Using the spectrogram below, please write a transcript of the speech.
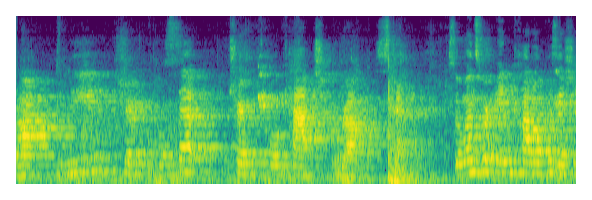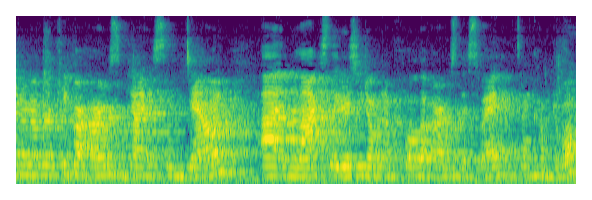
rock, lead, triple step, triple catch, rock, step. So once we're in cuddle position, remember keep our arms nice and down uh, and relax. Leaders, you don't want to pull the arms this way. It's uncomfortable.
